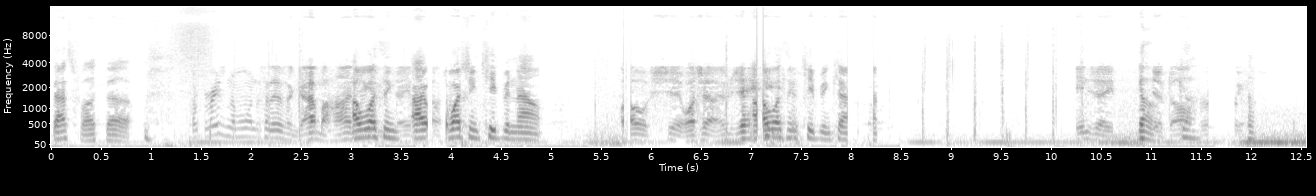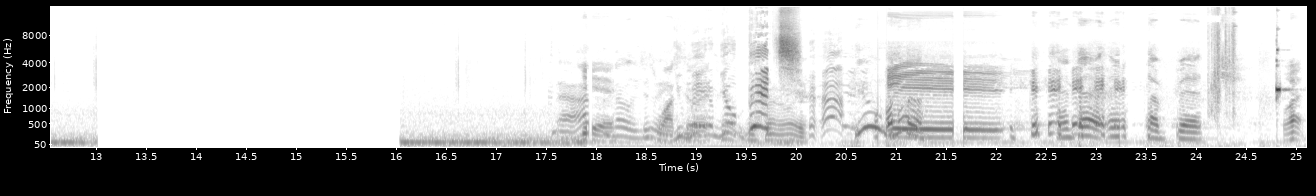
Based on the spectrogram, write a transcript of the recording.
That's fucked up. For some reason, I'm wondering if there's a guy behind I you. wasn't. Jay. I not sure. wasn't keeping out. Oh shit! Watch out, MJ. I wasn't keeping count. NJ Go, dipped off. Nah, I Yeah, know just you walk ain't through doing it. it. your bitch. You Hey. and that ain't a bitch. what?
